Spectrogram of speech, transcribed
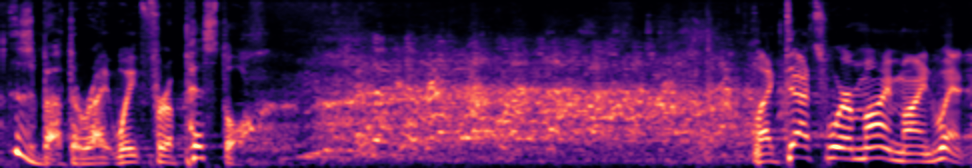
this is about the right weight for a pistol. Like that's where my mind went.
